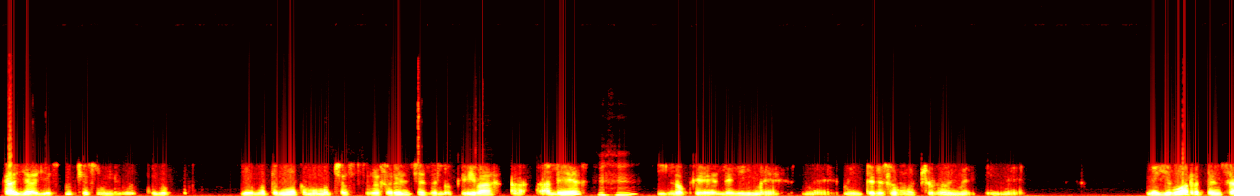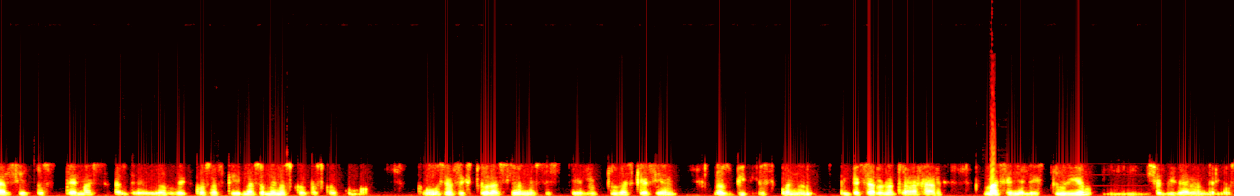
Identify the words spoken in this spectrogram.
Calla y Escucha, es un libro que yo, no tenía como muchas referencias de lo que iba a, leer y lo que leí me, me, interesó mucho ¿no? y, me, me, llevó a repensar ciertos temas alrededor de cosas que más o menos conozco como como esas exploraciones, este, rupturas que hacían los Beatles cuando empezaron a trabajar más en el estudio y se olvidaron de los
